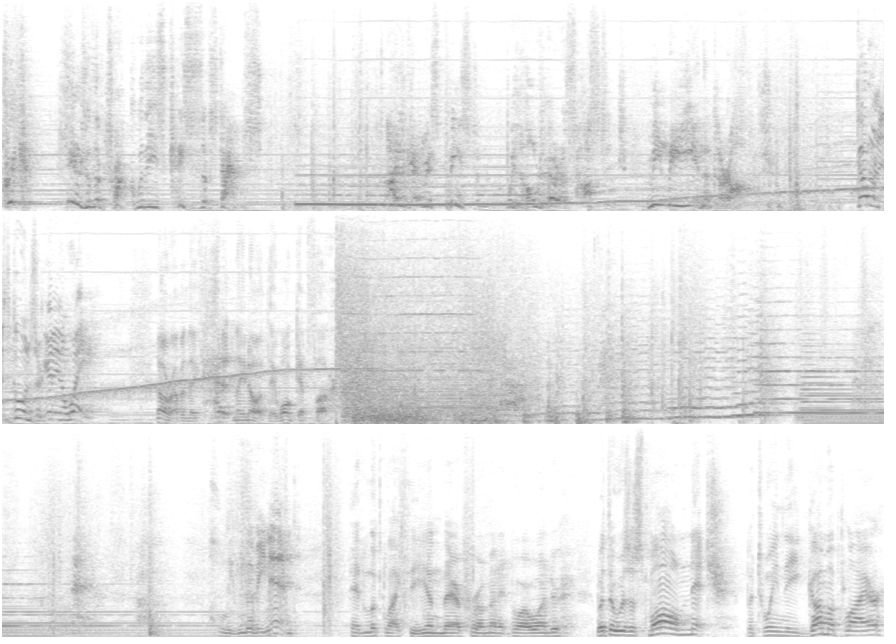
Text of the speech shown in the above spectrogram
Quick, into the truck with these cases of stamps. I'll get Miss Pinkston. We'll hold her as hostage. Meet me in the garage. Gum and his goons are getting away. No, Robin, they've had it and they know it. They won't get far. Holy living end. It looked like the end there for a minute, do I wonder? But there was a small niche between the gum applier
